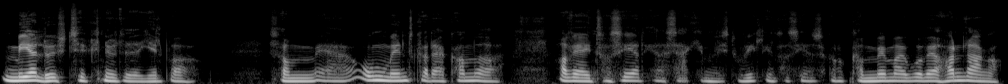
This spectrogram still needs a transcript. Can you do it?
mere løst tilknyttede hjælpere, som er unge mennesker, der er kommet og, og være interesseret. Jeg har sagt, jamen hvis du er virkelig interesseret, så kan du komme med mig ud og være håndlanger.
